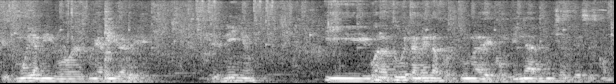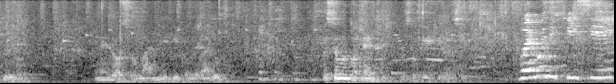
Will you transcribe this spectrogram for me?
que es muy amigo, es muy amiga de, del niño. Y bueno, tuve también la fortuna de combinar muchas veces contigo en el oso magnífico de Balú. Pues estoy muy contento, eso que quiero decir. Fue muy difícil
